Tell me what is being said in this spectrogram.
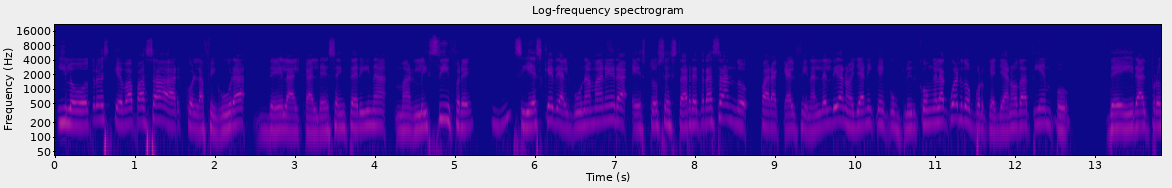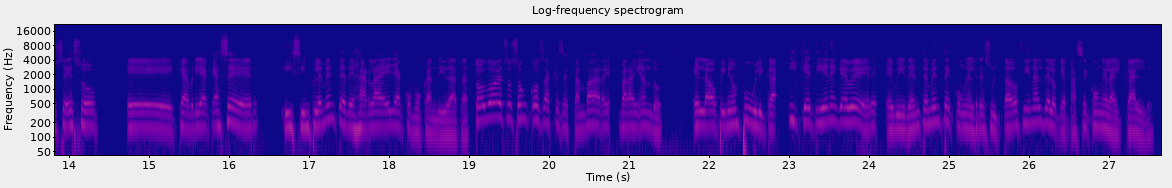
Y lo otro es qué va a pasar con la figura de la alcaldesa interina Marlis Cifre, si es que de alguna manera esto se está retrasando para que al final del día no haya ni que cumplir con el acuerdo porque ya no da tiempo de ir al proceso eh, que habría que hacer y simplemente dejarla a ella como candidata. Todo eso son cosas que se están bara- barajando en la opinión pública y que tiene que ver evidentemente con el resultado final de lo que pase con el alcalde.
